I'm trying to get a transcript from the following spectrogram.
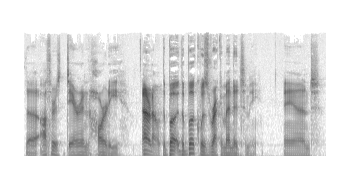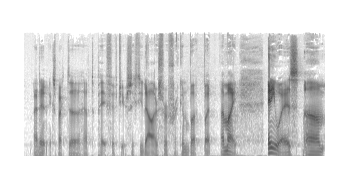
The author is Darren Hardy. I don't know. The book, the book was recommended to me and I didn't expect to have to pay fifty or sixty dollars for a freaking book, but I might. Anyways, um,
